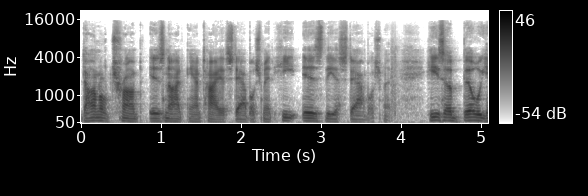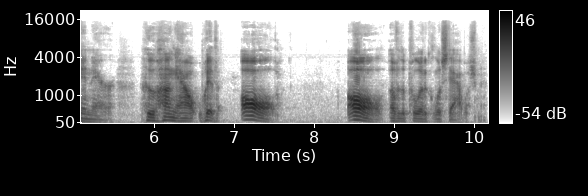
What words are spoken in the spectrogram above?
Donald Trump is not anti establishment. He is the establishment. He's a billionaire who hung out with all, all of the political establishment.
